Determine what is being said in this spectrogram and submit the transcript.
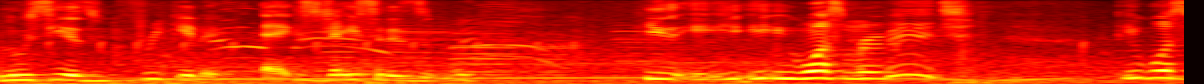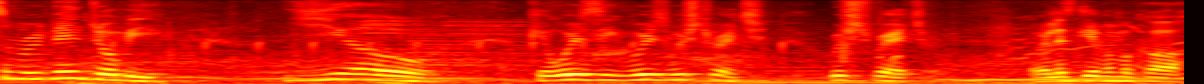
Lucia's freaking ex Jason is. He, he he wants some revenge. He wants some revenge on me. Yo. Okay, where's he? Where's where's Stretch? Where's Stretch? All right, let's give him a call.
